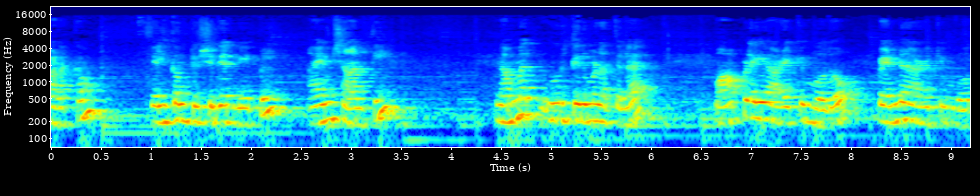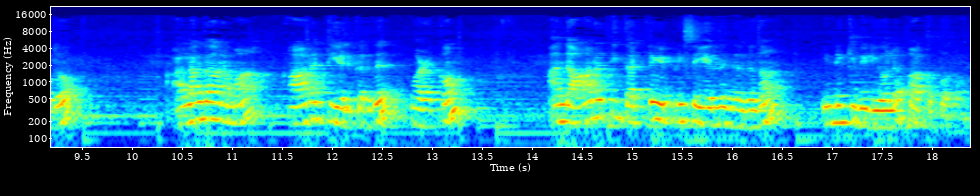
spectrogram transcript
வணக்கம். Welcome to sugar maple I am Shanthi நம்ம ஊர் திருமணத்துல மாப்பிள்ளையை அழைக்கும் போதோ பெண்ணை அழைக்கும் போதோ அலங்காரமா ஆரத்தி எடுக்கிறது வழக்கம். அந்த ஆரத்தி தட்டு எப்படி செய்யறதுங்கிறது தான் இன்னைக்கு வீடியோல பார்க்க போறோம்.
